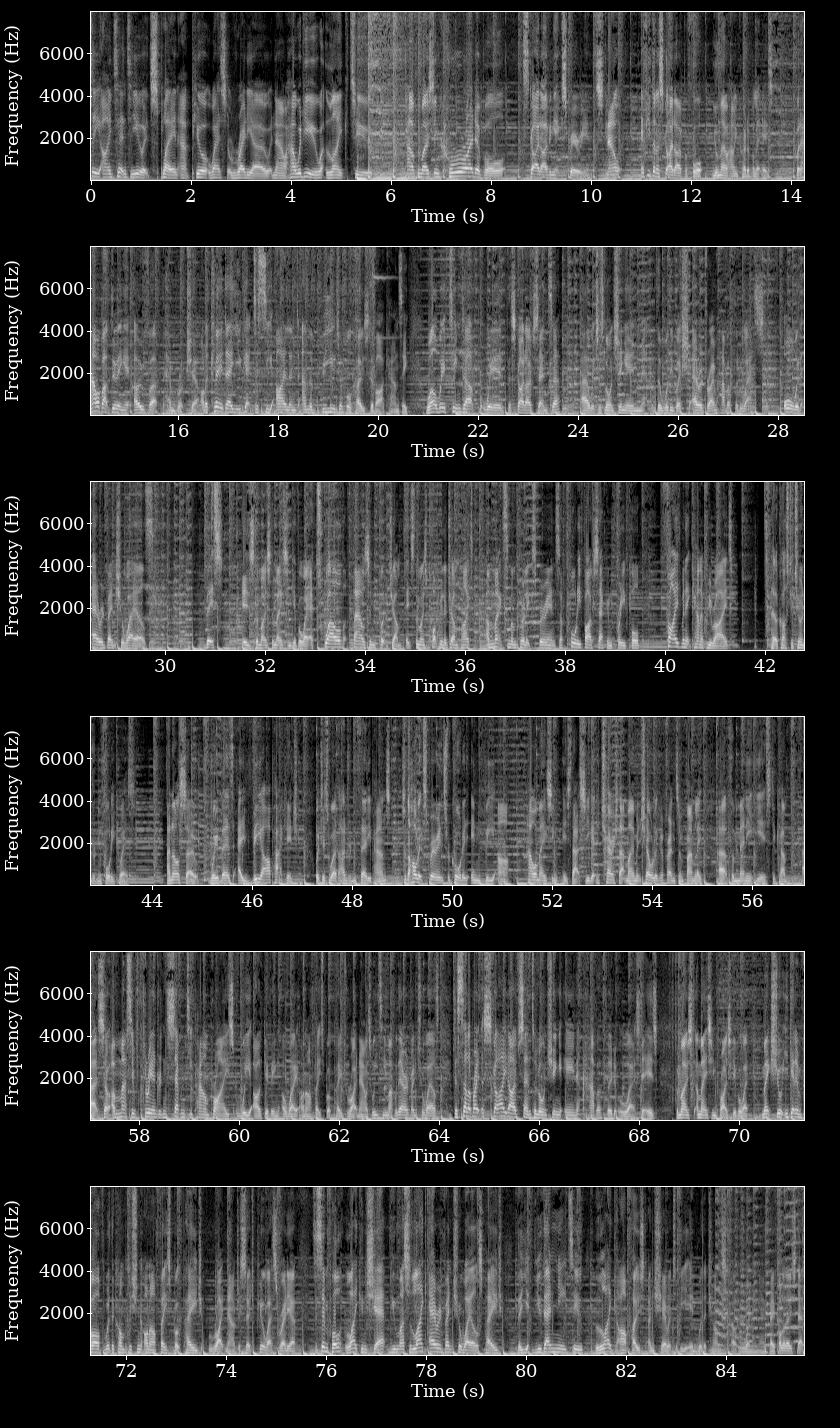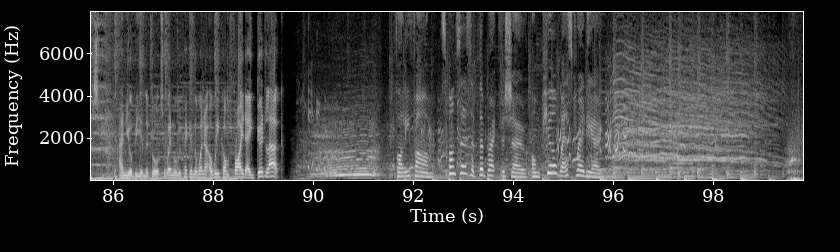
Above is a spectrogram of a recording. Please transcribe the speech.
Mel I turn to you. It's playing at Pure West Radio. Now, how would you like to have the most incredible skydiving experience? Now, if you've done a skydive before, you'll know how incredible it is. But how about doing it over Pembrokeshire? On a clear day, you get to see Ireland and the beautiful coast of our county. Well, we've teamed up with the Skydive Centre, uh, which is launching in the Withybush Aerodrome, Haverfordwest, or with Air Adventure Wales. This is the most amazing giveaway a 12,000 foot jump. It's the most popular jump height, a maximum thrill experience, a 45 second free fall, 5 minute canopy ride. It'll cost you 240 quid. And also, there's a VR package, which is worth £130. So the whole experience recorded in VR. How amazing is that? So you get to cherish that moment, share all of your friends and family uh, for many years to come. Uh, so a massive £370 prize we are giving away on our Facebook page right now as we team up with Air Adventure Wales to celebrate the Skydive Centre launching in Haverfordwest. It is the most amazing prize giveaway. Make sure you get involved with the competition on our Facebook page right now. Just search Pure West Radio. It's simple like and share. You must like Air Adventure Wales page. You then need to like our post and share it to be in with a chance at winning. Okay, follow those steps and you'll be in the draw to win. We'll be picking the winner a week on Friday. Good luck. Folly Farm, sponsors of The Breakfast Show on Pure West Radio.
